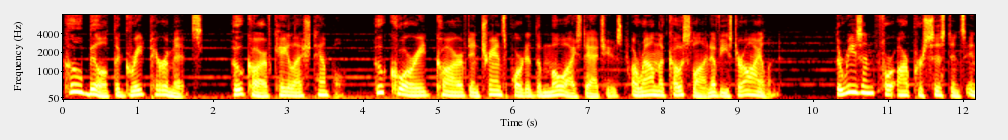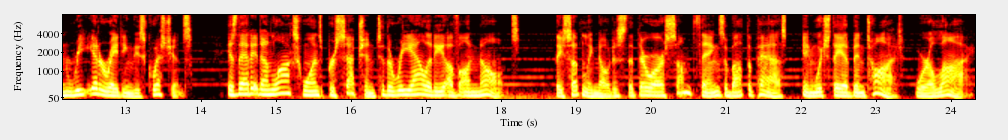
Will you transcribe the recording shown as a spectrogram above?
Who built the Great Pyramids? Who carved Kailash Temple? Who quarried, carved, and transported the Moai statues around the coastline of Easter Island? The reason for our persistence in reiterating these questions is that it unlocks one's perception to the reality of unknowns. They suddenly notice that there are some things about the past in which they had been taught were a lie.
